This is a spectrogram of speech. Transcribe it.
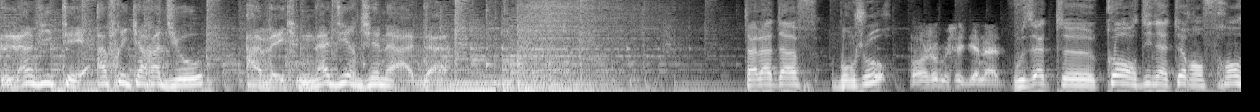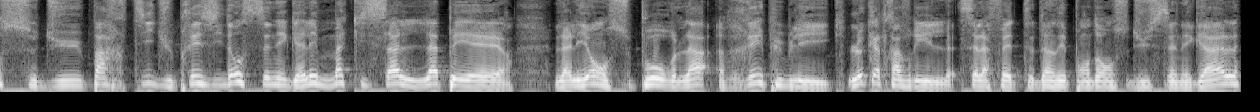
L'invité Africa Radio avec Nadir Djenad. Taladaf, bonjour. Bonjour Monsieur Djenad. Vous êtes euh, coordinateur en France du parti du président sénégalais Macky Sall, l'APR, l'Alliance pour la République. Le 4 avril, c'est la fête d'indépendance du Sénégal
